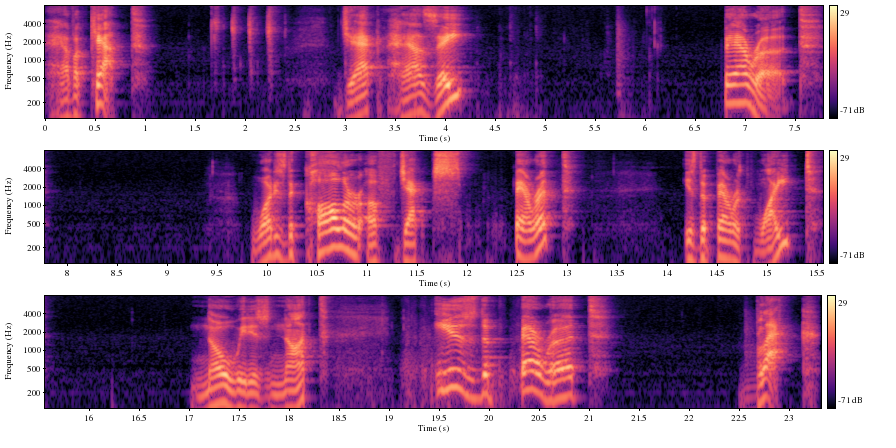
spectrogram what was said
have a cat. Jack has a parrot. What is the color of Jack's parrot? Is the parrot white? No, it is not. Is the parrot black?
